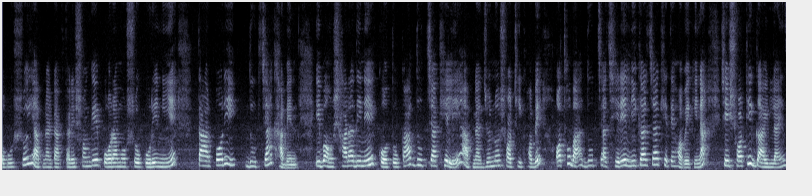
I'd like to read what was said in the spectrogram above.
অবশ্যই আপনার ডাক্তারের সঙ্গে পরামর্শ করে নিয়ে তারপরই দুধ চা খাবেন। এবং সারাদিনে কত কাপ দুধ চা খেলে আপনার জন্য সঠিক হবে অথবা দুধ চা ছেড়ে লিকার চা খেতে হবে কিনা, সেই সঠিক গাইডলাইন্স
